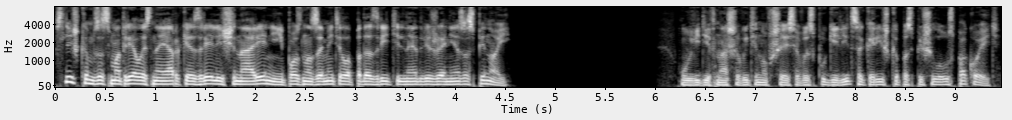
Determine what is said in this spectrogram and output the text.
Слишком засмотрелась на яркое зрелище на арене и поздно заметила подозрительное движение за спиной. Увидев наши вытянувшиеся в испуге лица, Коришка поспешила успокоить.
